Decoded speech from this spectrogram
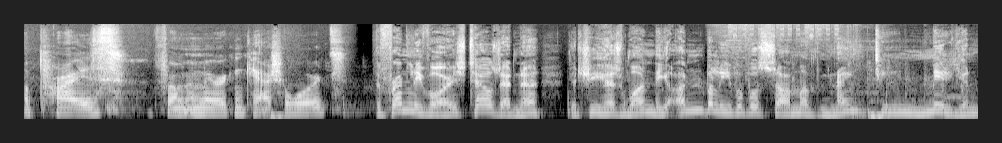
a prize from American Cash Awards. The friendly voice tells Edna that she has won the unbelievable sum of $19 million.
